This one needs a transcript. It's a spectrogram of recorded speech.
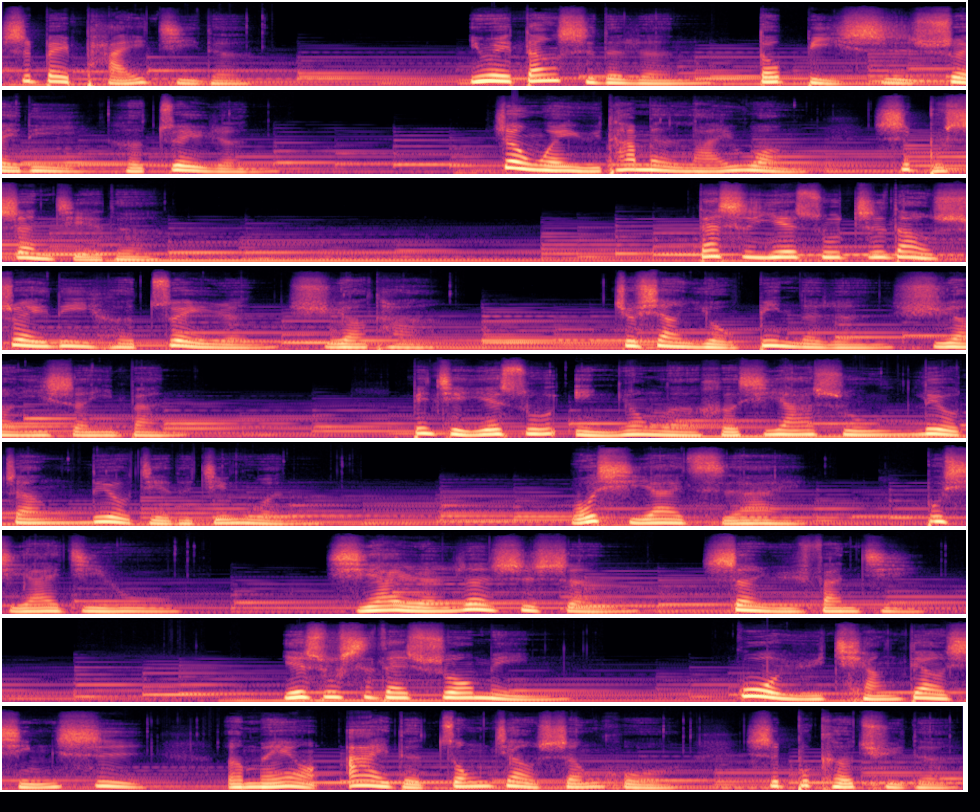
是被排挤的，因为当时的人都鄙视税吏和罪人，认为与他们来往是不圣洁的。但是耶稣知道税吏和罪人需要他。就像有病的人需要医生一般，并且耶稣引用了何西阿书六章六节的经文：“我喜爱慈爱，不喜爱祭物；喜爱人认识神，胜于翻祭。”耶稣是在说明，过于强调形式而没有爱的宗教生活是不可取的。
